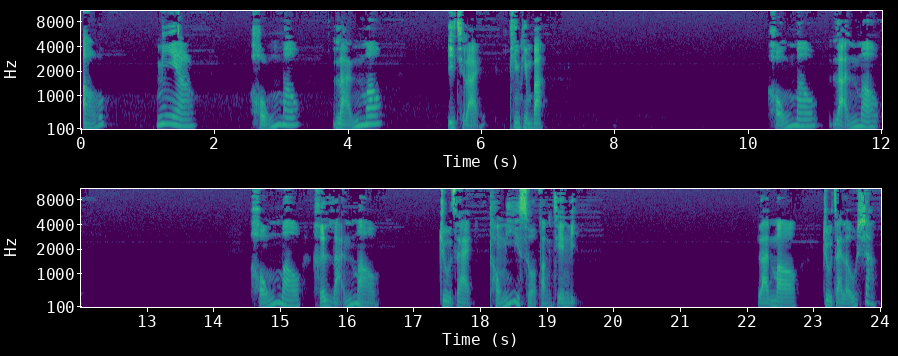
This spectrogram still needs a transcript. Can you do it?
哦，喵！红猫，蓝猫，一起来听听吧。红猫，蓝猫，红猫和蓝猫住在同一所房间里。蓝猫。住在楼上，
